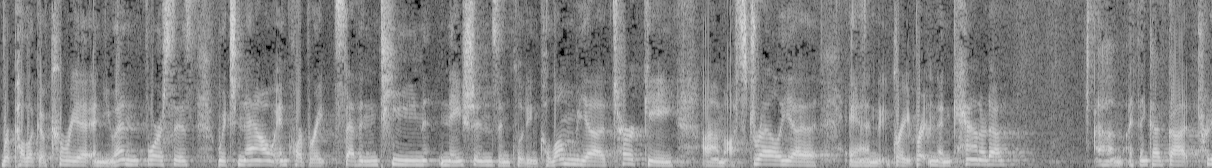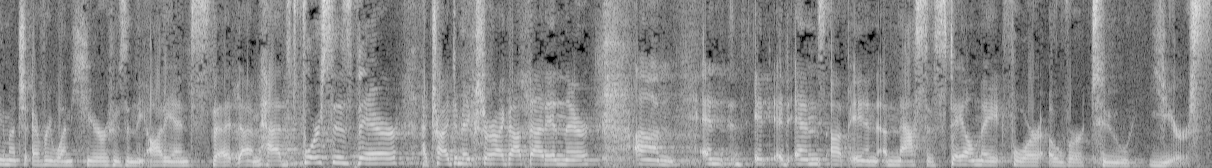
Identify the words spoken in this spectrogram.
Republic of Korea and UN forces, which now incorporate 17 nations, including Colombia, Turkey, um, Australia, and Great Britain and Canada. Um, I think I've got pretty much everyone here who's in the audience that um, had forces there. I tried to make sure I got that in there. Um, and it, it ends up in a massive stalemate for over two years.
